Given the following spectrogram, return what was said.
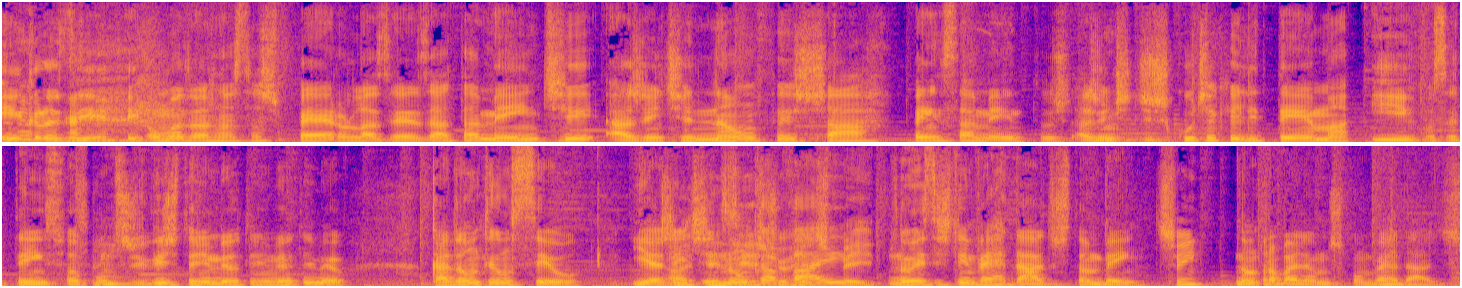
Inclusive, uma das nossas pérolas é exatamente a gente não fechar pensamentos. A gente discute aquele tema e você tem seu ponto de vista, tem o meu, tem o meu, tem o meu. Cada um tem o seu. E a gente Ah, nunca vai. respeito. Não existem verdades também. Sim. Não trabalhamos com verdades.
